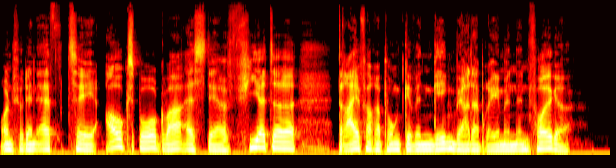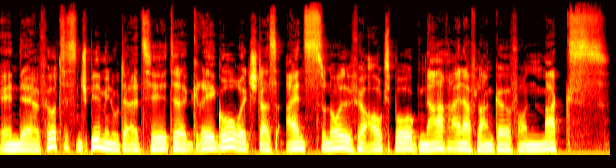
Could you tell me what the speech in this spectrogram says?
Und für den FC Augsburg war es der vierte dreifache Punktgewinn gegen Werder Bremen in Folge. In der 40. Spielminute erzielte Gregoritsch das 1 zu 0 für Augsburg nach einer Flanke von Max.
